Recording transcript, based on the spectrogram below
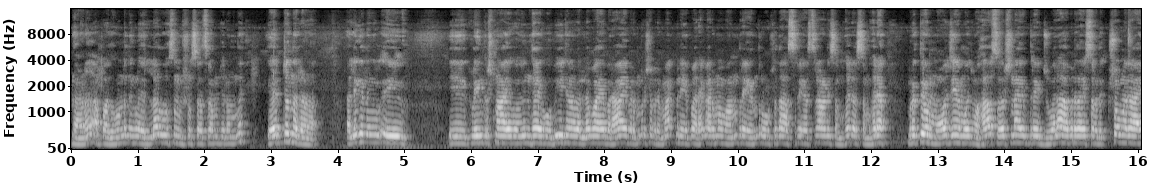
ഇതാണ് അപ്പോൾ അതുകൊണ്ട് നിങ്ങൾ എല്ലാ ദിവസവും വിഷ്ണു സഹസ്രം ചൊല്ലുന്നത് ഏറ്റവും നല്ലതാണ്. അല്ലെങ്കിൽ നിങ്ങൾ ഈ ഈ ക്ലീം കൃഷ്ണായ ഗോവിന്ദായ ഗോപീജന വല്ലഭായ പരായ ബ്രഹ്മർഷ ബ്രഹ്മാത്മനെ പരകർമ്മ മന്ത്ര യന്ത്ര ഔഷധ ആശ്രയ അസ്രാണി സംഹര സംഹര മൃത്യുർ മോചയ മോജ് മഹാസ്വർഷനായുദ്രേ ജ്വലാപരതായ ശ്രദിക്ഷോമരായ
